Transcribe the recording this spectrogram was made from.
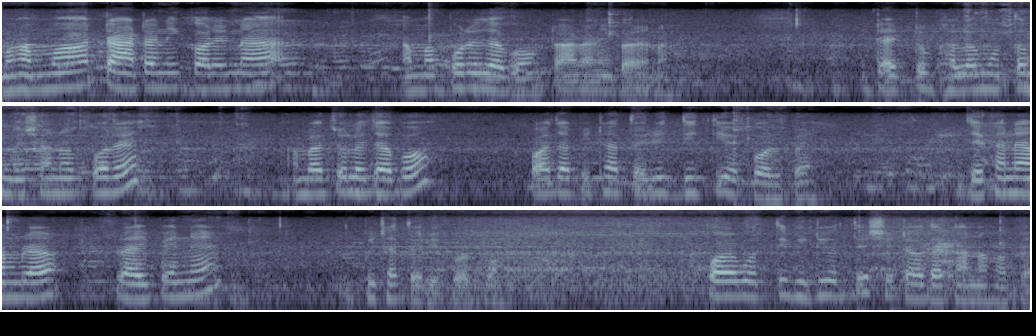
মোহাম্মদ, টানাটানি করে না। আমার পরে যাব, টানাটানি করে না। এটা একটু ভালো মতো মেশানোর পরে আমরা চলে যাব। পজা পিঠা তৈরির দ্বিতীয় পর্বে। যেখানে আমরা ফ্রাই প্যানে পিঠা তৈরি করব। পরবর্তী ভিডিওতে সেটাও দেখানো হবে।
